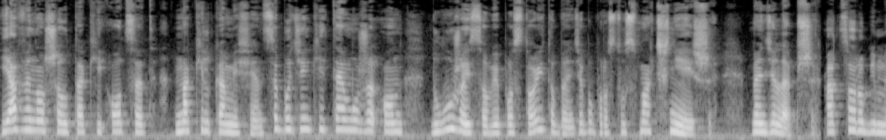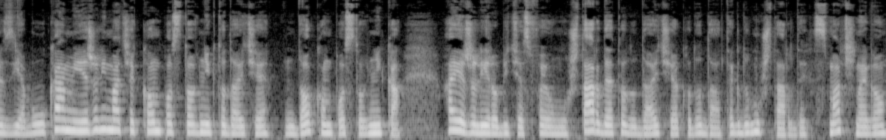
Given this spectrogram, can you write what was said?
Ja wynoszę taki ocet na kilka miesięcy, bo dzięki temu, że on dłużej sobie postoi, to będzie po prostu smaczniejszy, będzie lepszy. A co robimy z jabłkami? Jeżeli macie kompostownik, to dajcie do kompostownika. A jeżeli robicie swoją musztardę, to dodajcie jako dodatek do musztardy. Smacznego!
